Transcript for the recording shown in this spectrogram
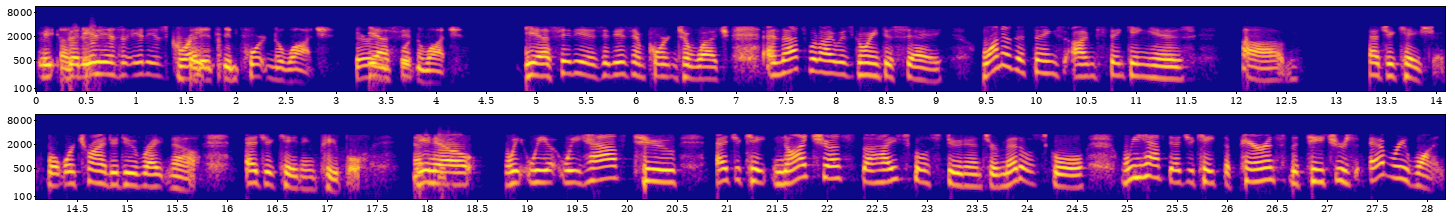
but it is it is great. But it's important to watch. Very yes, important it, to watch. Yes, it is. It is important to watch, and that's what I was going to say. One of the things I'm thinking is um, education. What we're trying to do right now, educating people. That's you know, we we we have to educate not just the high school students or middle school. We have to educate the parents, the teachers, everyone.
